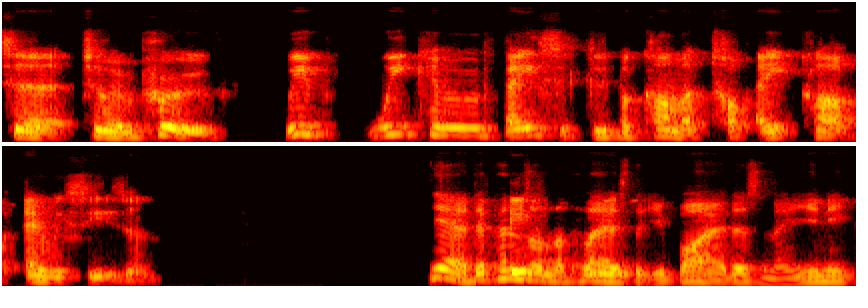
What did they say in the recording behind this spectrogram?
to to improve, we we can basically become a top eight club every season. Yeah, it depends on the players that you buy, doesn't it? You need,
